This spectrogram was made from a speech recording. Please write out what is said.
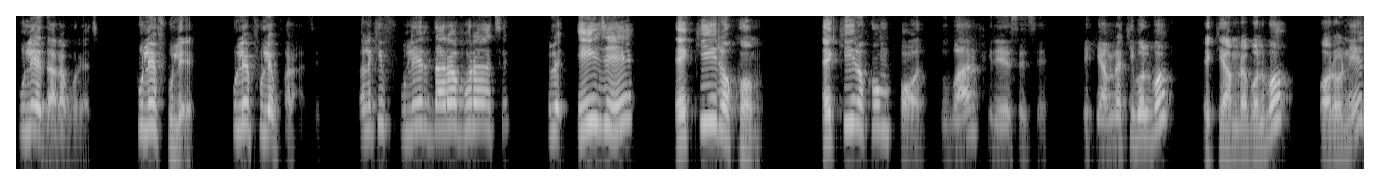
ফুলের দ্বারা ভরে আছে? ফুলে ফুলে ফুলে ফুলে ভরা আছে। তাহলে কি ফুলের দ্বারা ভরা আছে? তাহলে এই যে একই রকম একই রকম পদ দুবার ফিরে এসেছে, একে আমরা কি বলব? একে আমরা বলব করণের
